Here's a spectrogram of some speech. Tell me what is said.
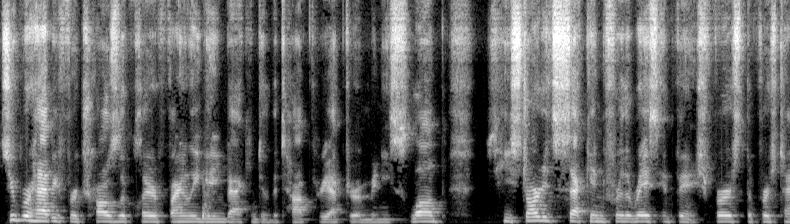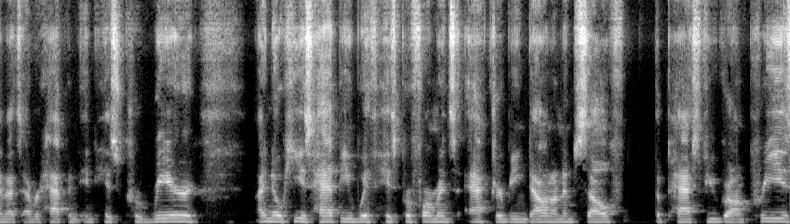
Super happy for Charles Leclerc finally getting back into the top three after a mini slump. He started second for the race and finished first, the first time that's ever happened in his career. I know he is happy with his performance after being down on himself the past few Grand Prix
